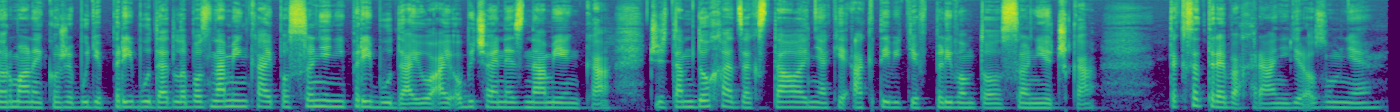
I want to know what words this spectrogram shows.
normálnej kože bude pribúdať, lebo znamienka aj po slnení pribúdajú, aj obyčajné znamienka. Čiže tam dochádza k stále nejaké aktivite určite vplyvom toho slniečka. Tak sa treba chrániť rozumne.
